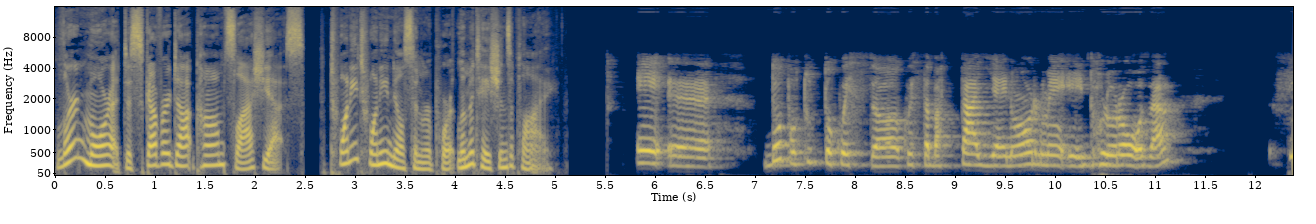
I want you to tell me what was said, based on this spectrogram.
Learn more at discover.com/slash yes. 2020 Nielsen Report limitations apply. E eh, dopo tutta questa battaglia enorme e dolorosa, si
